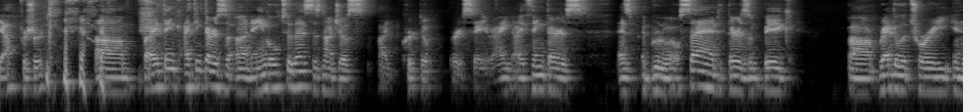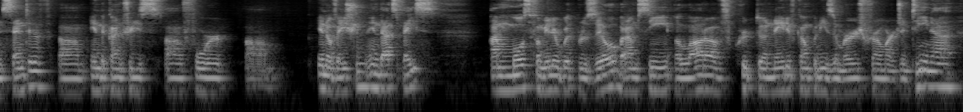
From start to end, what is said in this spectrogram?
Yeah, for sure. um, but I think I think there's an angle to this. It's not just like crypto per se, right? I think there's, as Bruno said, there's a big uh, regulatory incentive um, in the countries uh, for um, innovation in that space. I'm most familiar with Brazil, but I'm seeing a lot of crypto native companies emerge from Argentina.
